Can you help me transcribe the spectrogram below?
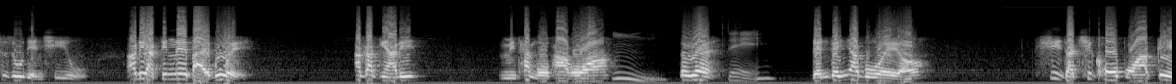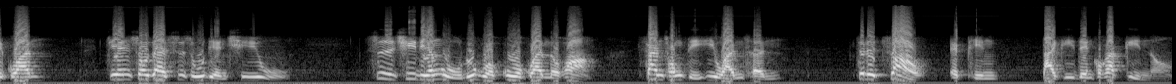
四十五点七五，啊，你啊，顶礼拜买，啊，到今日没看五趴花，嗯，对不对？对，连电也不会哦。四十七块半过关，今天收在四十五点七五，四十七点五。如果过关的话，三重底一完成，这个照会平台积电更加紧哦。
